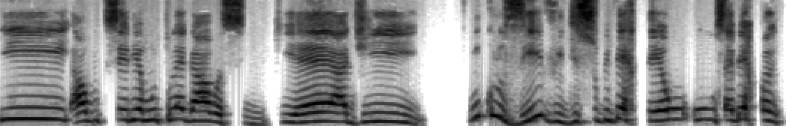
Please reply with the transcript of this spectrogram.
que algo que seria muito legal assim, que é a de inclusive de subverter o, o cyberpunk.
